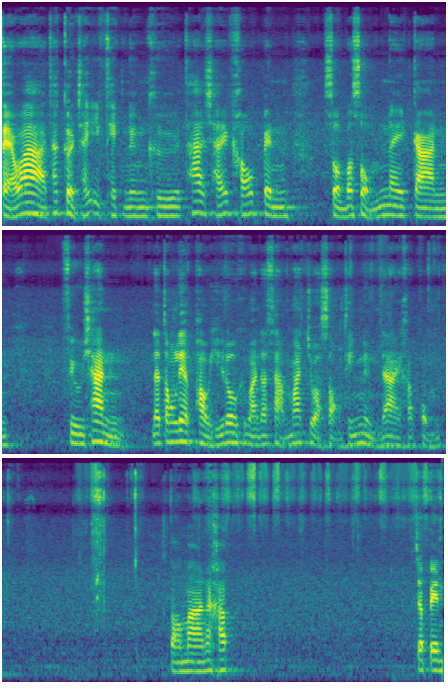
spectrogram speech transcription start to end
แต่ว่าถ้าเกิดใช้อีกเทคหนึ่งคือ ถ้าใช้เขาเป็นส่วนผสมในการฟิวชั่นและต้องเรียกเผ่าฮีโร่คือมันจะสามารถจวด2ทิ้ง1ได้ครับผม ต่อมานะครับ จะเป็น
